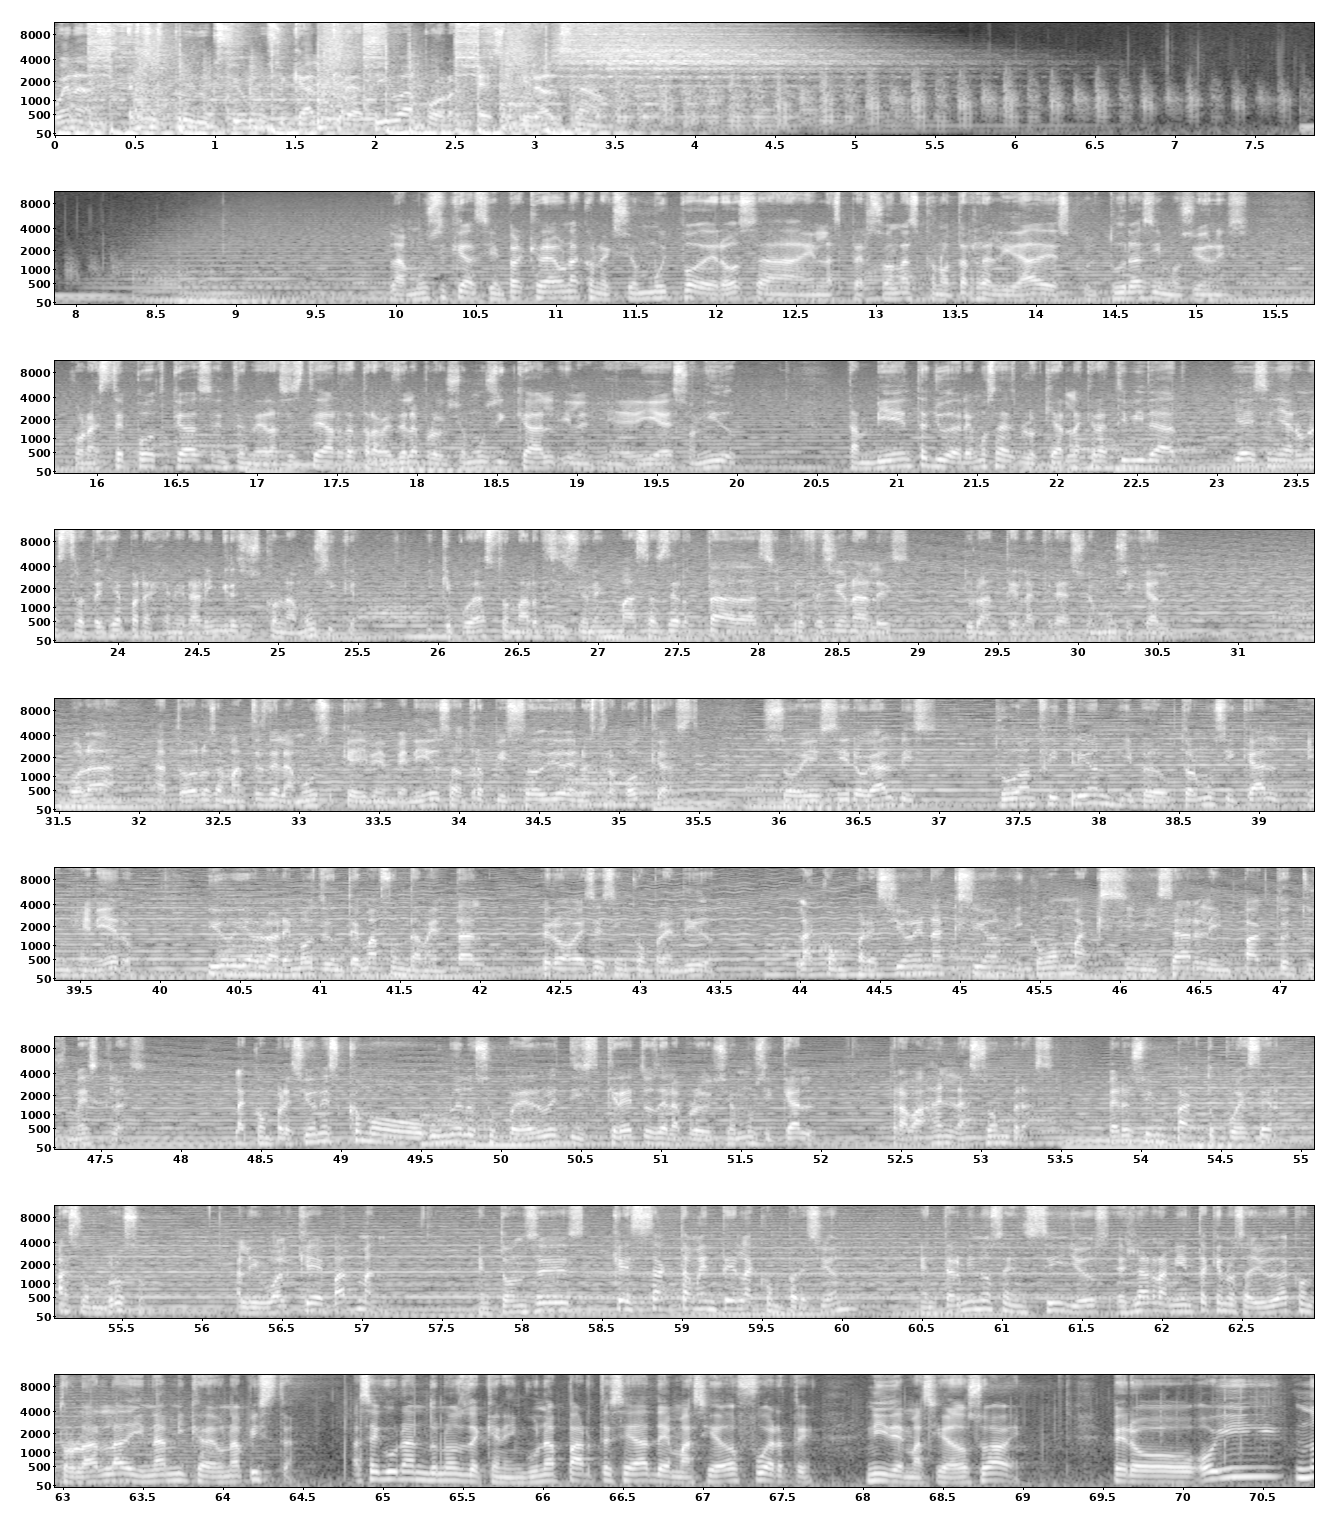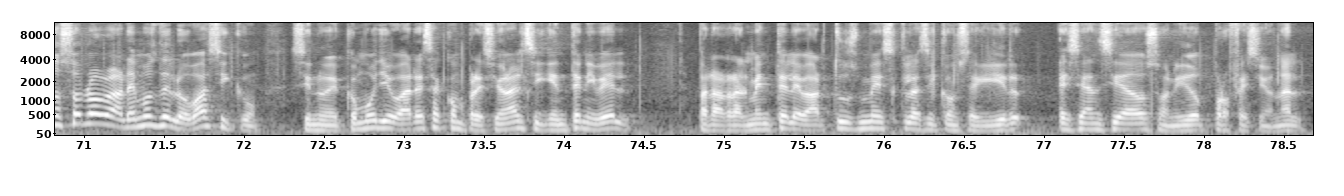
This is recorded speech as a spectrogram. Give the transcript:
buenas. Esto es producción musical creativa por Espiral Sound. La música siempre crea una conexión muy poderosa en las personas con otras realidades, culturas y emociones. Con este podcast entenderás este arte a través de la producción musical y la ingeniería de sonido. También te ayudaremos a desbloquear la creatividad y a diseñar una estrategia para generar ingresos con la música que puedas tomar decisiones más acertadas y profesionales durante la creación musical. Hola a todos los amantes de la música y bienvenidos a otro episodio de nuestro podcast. Soy Ciro Galvis tu anfitrión y productor musical e ingeniero, y hoy hablaremos de un tema fundamental, pero a veces incomprendido, la compresión en acción y cómo maximizar el impacto en tus mezclas. La compresión es como uno de los superhéroes discretos de la producción musical, trabaja en las sombras, pero su impacto puede ser asombroso, al igual que Batman. Entonces, ¿qué exactamente es la compresión? En términos sencillos, es la herramienta que nos ayuda a controlar la dinámica de una pista asegurándonos de que ninguna parte sea demasiado fuerte ni demasiado suave. Pero hoy no solo hablaremos de lo básico, sino de cómo llevar esa compresión al siguiente nivel, para realmente elevar tus mezclas y conseguir ese ansiado sonido profesional.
